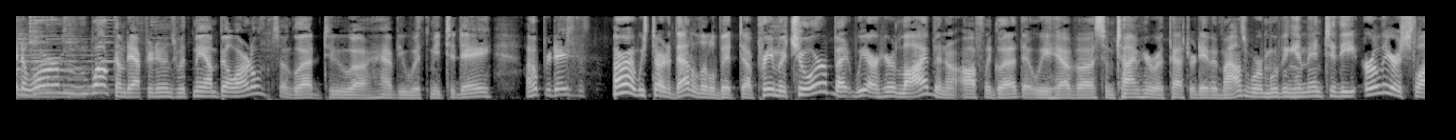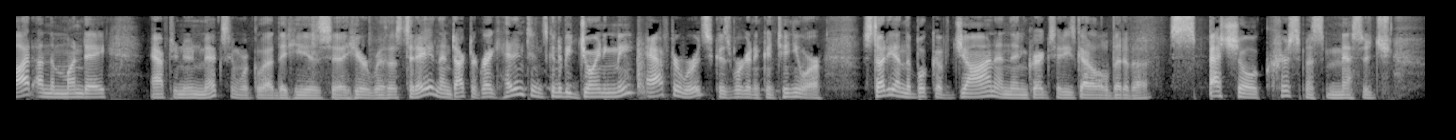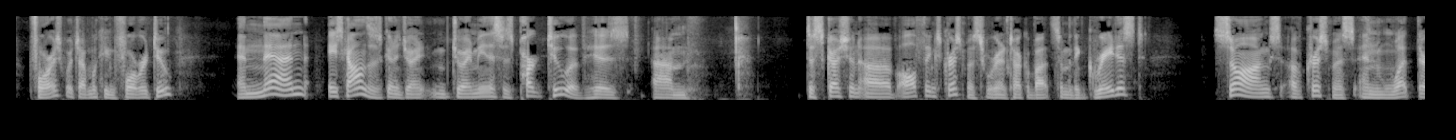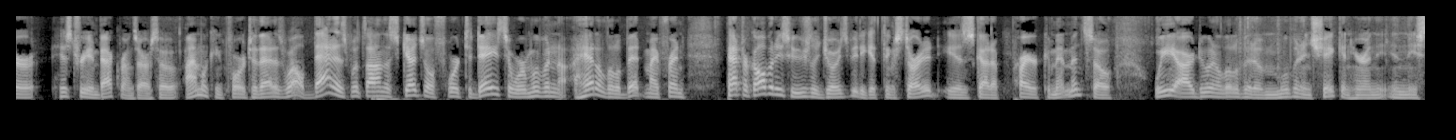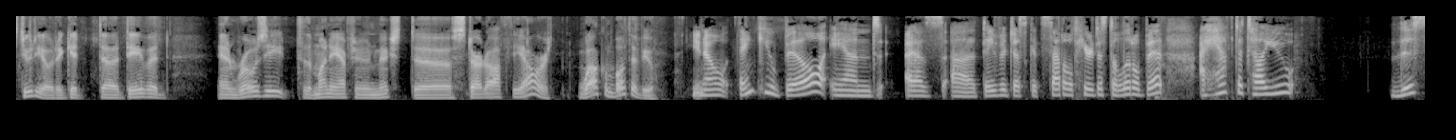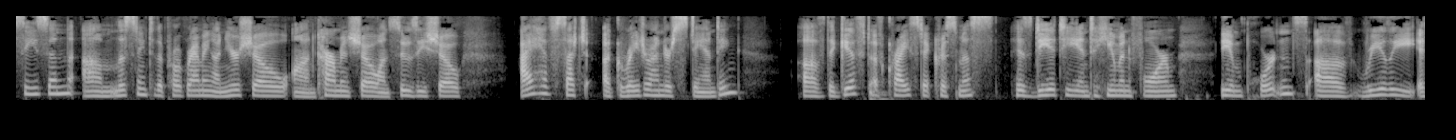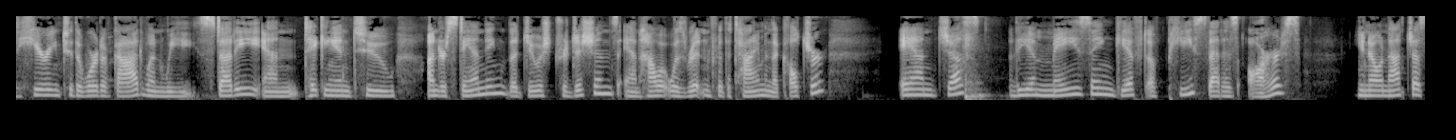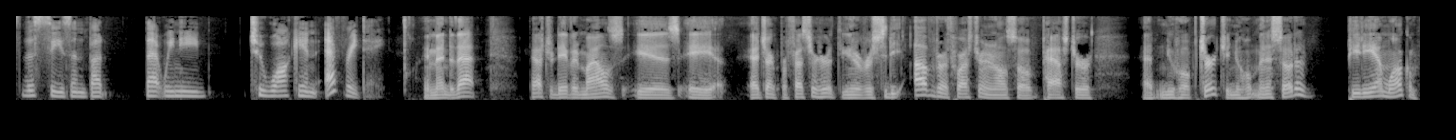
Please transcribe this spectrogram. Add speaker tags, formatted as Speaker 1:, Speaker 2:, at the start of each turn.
Speaker 1: And a warm welcome to Afternoons with me. I'm Bill Arnold. So glad to uh, have you with me today. I hope your day's. All right, we started that a little bit uh, premature, but we are here live and are awfully glad that we have uh, some time here with Pastor David Myles. We're moving him into the earlier slot on the Monday afternoon mix, and we're glad that he is uh, here with us today. And then Dr. Greg Headington is going to be joining me afterwards because we're going to continue our study on the book of John. And then Greg said he's got a little bit of a special Christmas message for us, which I'm looking forward to. And then Ace Collins is going to join join me. This is part two of his um, discussion of all things Christmas. We're going to talk about some of the greatest songs of Christmas and what their history and backgrounds are. So I'm looking forward to that as well. That is what's on the schedule for today. So we're moving ahead a little bit. My friend Patrick Albanese, who usually joins me to get things started, is got a prior commitment. So we are doing a little bit of moving and shaking here in the in the studio to get uh, David and Rosie to the Monday afternoon mix to start off the hour. Welcome, both of you.
Speaker 2: You know, thank you, Bill. And as uh, David just gets settled here just a little bit, I have to tell you, this season, um, listening to the programming on your show, on Carmen's show, on Susie's show, I have such a greater understanding of the gift of Christ at Christmas, his deity into human form, the importance of really adhering to the Word of God when we study and taking into understanding the Jewish traditions and how it was written for the time and the culture, and just the amazing gift of peace that is ours, you know, not just this season, but that we need to walk in every day.
Speaker 1: Amen to that. Pastor David Myles is a adjunct professor here at the University of Northwestern and also pastor at New Hope Church in New Hope, Minnesota. PDM, welcome.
